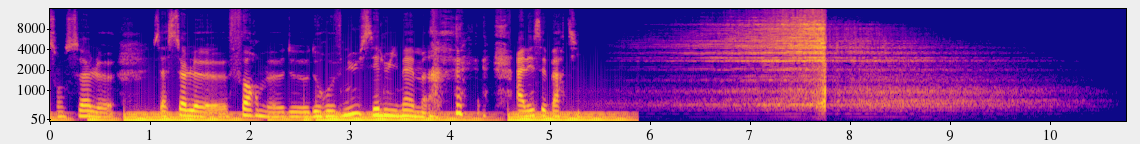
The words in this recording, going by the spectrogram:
euh, sa seule euh, forme de revenu, c'est lui-même. Allez, c'est parti.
